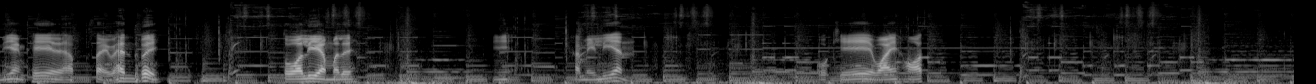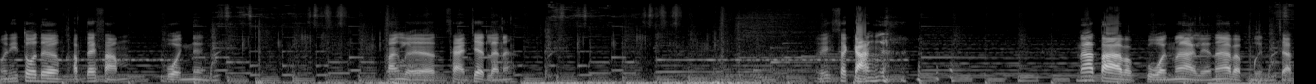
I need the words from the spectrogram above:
นี่อย่างเท่เลยครับ ใส่แว่นด้วย ตัวเหลี่ยมมาเลย คาเมเลียน โอเค ไวท์ฮอสวันนี้ตัวเดิมครับได้ซ้ำบวกอีกหนึ่งตั้งเหลือแสนเจ็ดแล้วนะ เฮ้ย สกัง หน้าตาแบบกวนมากเลย หน้าแบบมึนจัด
